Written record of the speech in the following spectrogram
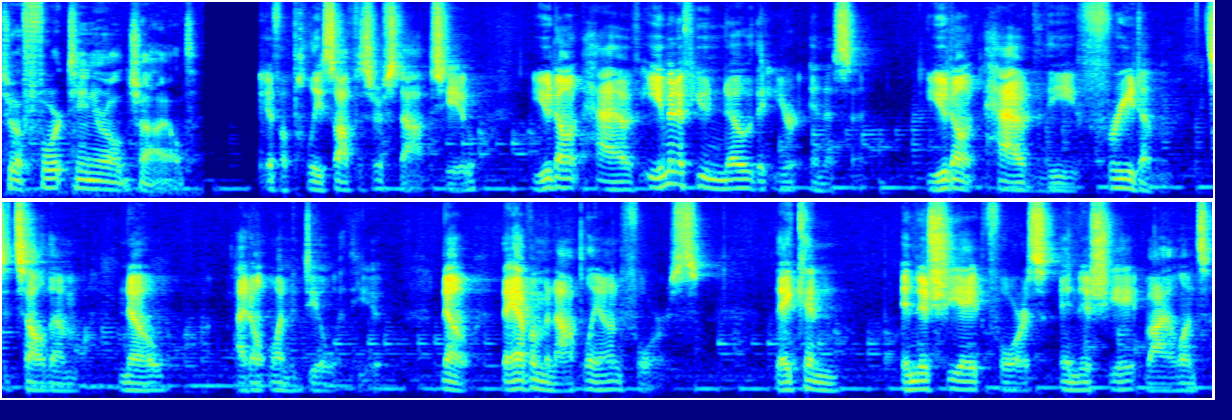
to a 14 year old child. If a police officer stops you, you don't have, even if you know that you're innocent, you don't have the freedom to tell them, No, I don't want to deal with you. No, they have a monopoly on force. They can initiate force, initiate violence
